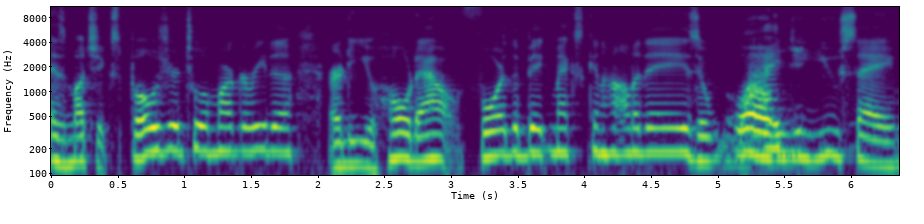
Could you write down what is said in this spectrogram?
as much exposure to a margarita, or do you hold out for the big Mexican holidays, or Well, why do you say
